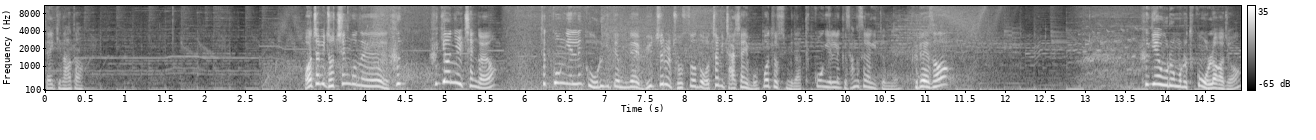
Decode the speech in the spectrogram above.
세긴 하다 어차피 저 친구는 흑, 흑연일체인가요? 특공 1랭크 오르기 때문에 뮤츠를 줬어도 어차피 자신이 못 버텼습니다. 특공 1랭크 상승하기 때문에. 그래서 흑의 울음으로 특공 올라가죠.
